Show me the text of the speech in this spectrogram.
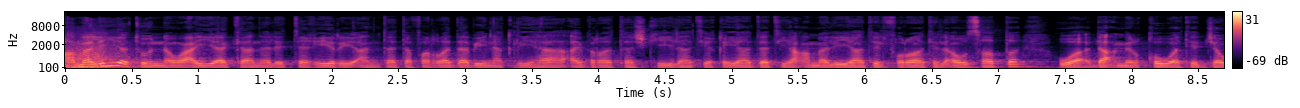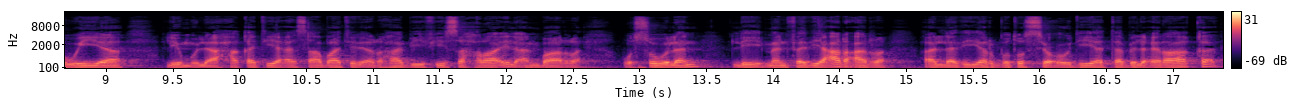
عملية نوعية كان للتغيير أن تتفرد بنقلها عبر تشكيلات قيادة عمليات الفرات الأوسط ودعم القوة الجوية لملاحقة عصابات الإرهاب في صحراء الأنبار وصولا لمنفذ عرعر الذي يربط السعودية بالعراق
